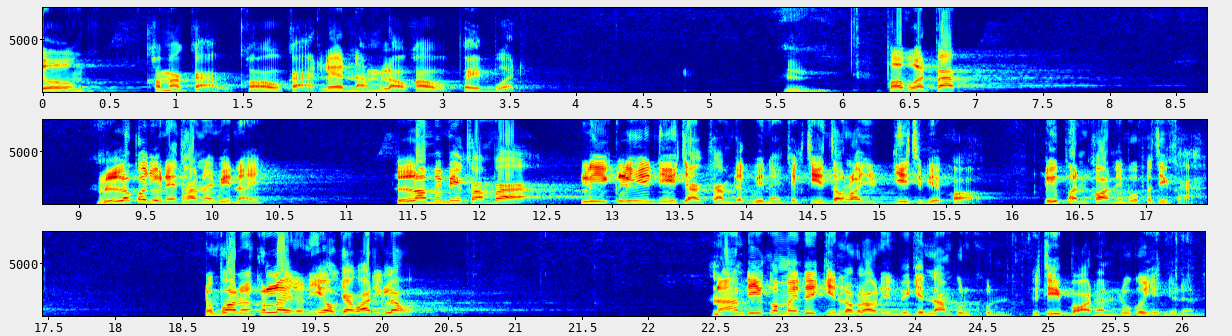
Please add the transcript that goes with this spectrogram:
โยมเข้ามากล่าวขอโอกาสและนำเราเข้าไปบวชอพอบวชปั๊บเราก็อยู่ในธรรมในวินัยเราไม่มีคำว่าหลีกลีหนีจากธรรมจากวินัยจากศีลสองร้อยยี่สิบเอ็ดข้อ หรือพันข้อในบทปฏิขาหลวงพ่อนั้นก็ไล่เราหนีออกจากวัดอีกแล้วน้ำดีก็ไม่ได้กินหรอกเรานี่ไปกินน้ำขุ่นๆอยู่ที่บ่อนั่นลูกก็เห็นอยู่นั่น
